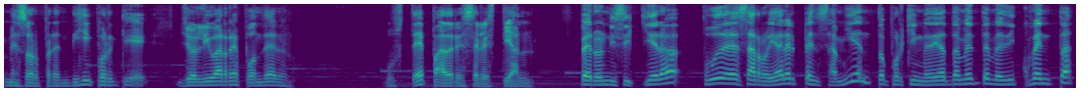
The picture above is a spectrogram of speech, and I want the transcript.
me sorprendí porque yo le iba a responder, usted Padre Celestial. Pero ni siquiera pude desarrollar el pensamiento porque inmediatamente me di cuenta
